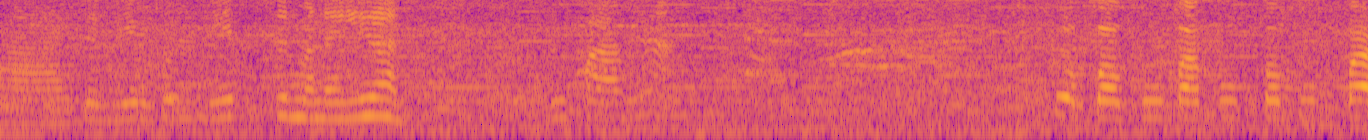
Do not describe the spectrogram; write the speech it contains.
หายขึ้นลิฟต์ขึ้นลิฟต์ขึ้นมาในเลื่อนดูปลาไหมเนี่ยปูปลาปูปลาปูปลาปูปลา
